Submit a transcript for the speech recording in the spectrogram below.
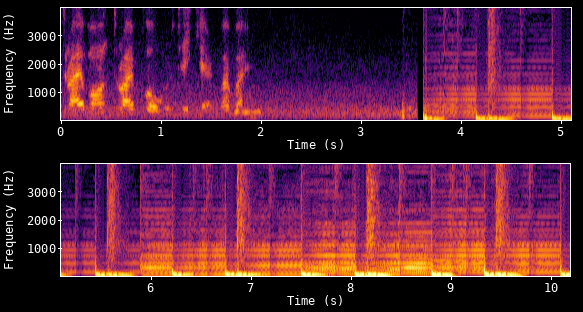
Drive on, drive forward. Take care. Bye bye. We'll be right.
